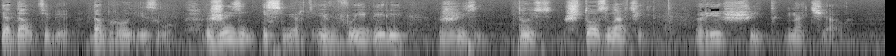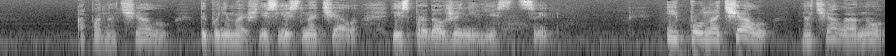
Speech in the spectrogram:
я дал тебе добро и зло, жизнь и смерть, и выбери жизнь. То есть, что значит? Решит начало. А поначалу, ты понимаешь, если есть начало, есть продолжение, есть цель. И поначалу, начало оно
